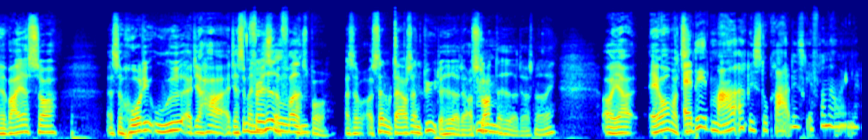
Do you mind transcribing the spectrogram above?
øh, var jeg så altså hurtigt ude, at jeg har, at jeg simpelthen First hedder. Fredensborg. Altså, og selvom der er også en by, der hedder det, og slot, Mm. der hedder det og sådan noget, ikke? Og jeg ærger mig til... Er det et meget aristokratisk efternavn egentlig?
